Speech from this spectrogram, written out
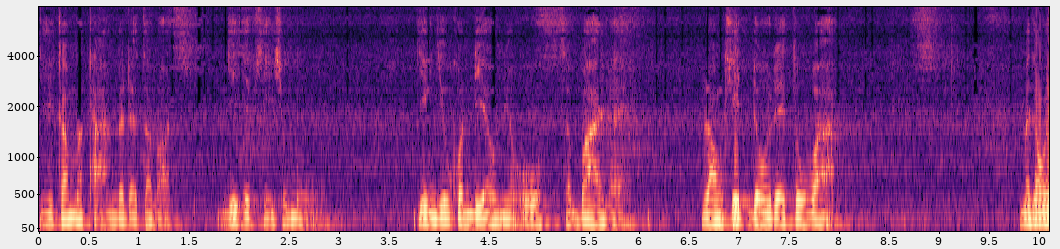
นี่กรรมฐานก็ได้ตลอด 24 ชั่วโมง ยิ่งอยู่คนเดียวเนี่ยโอ้สบายเลย ลองคิดดูได้ตัวว่า ไม่ต้องไป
